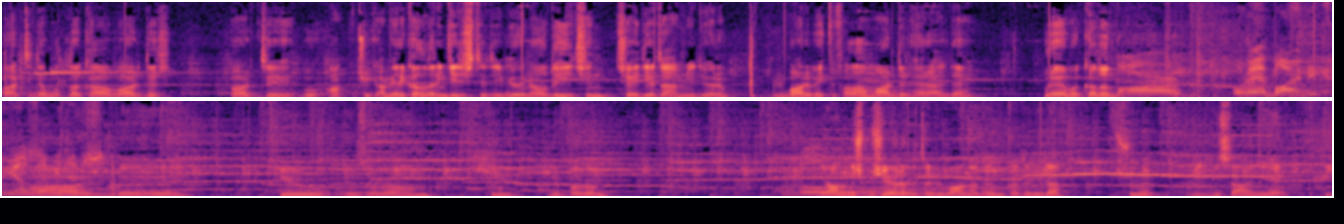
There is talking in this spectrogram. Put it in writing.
Partide mutlaka vardır. Parti bu çünkü Amerikalıların geliştirdiği bir oyun olduğu için şey diye tahmin ediyorum. Barbekü falan vardır herhalde. Buraya bakalım. Bar. Oraya barbekü yazabiliriz. Barbecue yazalım. Şunu yapalım. Yanlış bir şey aradı tabii bu anladığım kadarıyla. Şunu bir, bir saniye. Bir...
